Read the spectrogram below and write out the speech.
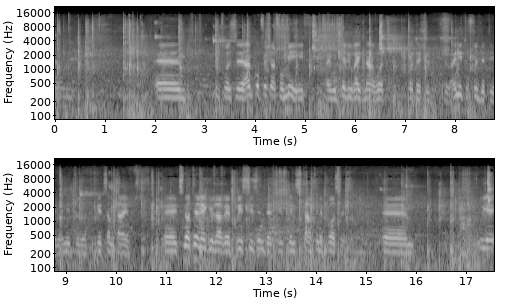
um, and it was uh, unprofessional for me if I will tell you right now what, what I should do. I need to fill the team, I need to, to get some time. Uh, it's not a regular uh, pre-season that you can start in a process. Um, we,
